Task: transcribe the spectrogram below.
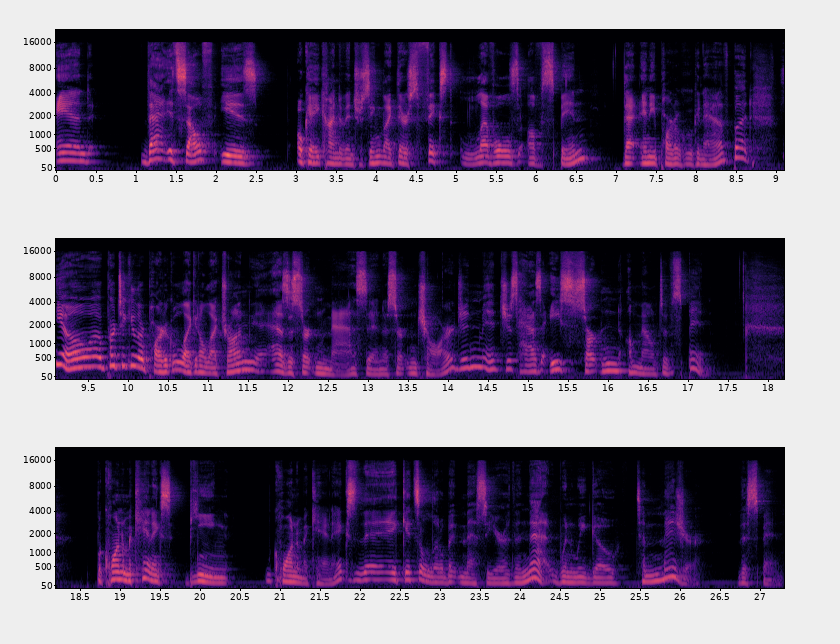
And that itself is okay, kind of interesting. Like there's fixed levels of spin that any particle can have, but you know, a particular particle like an electron has a certain mass and a certain charge, and it just has a certain amount of spin. But quantum mechanics being quantum mechanics, it gets a little bit messier than that when we go to measure the spin.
